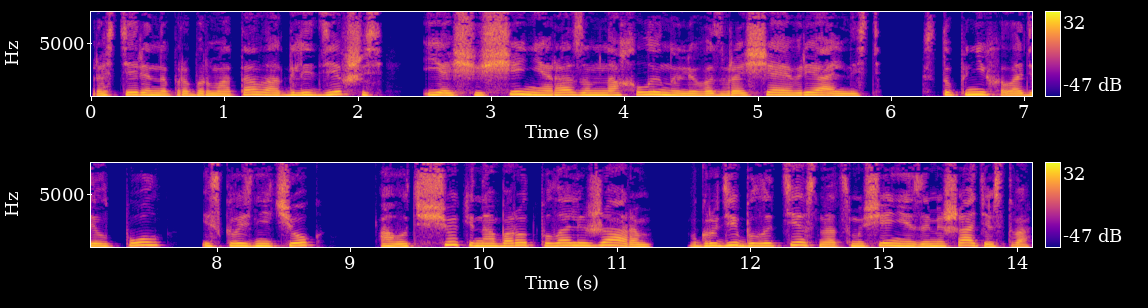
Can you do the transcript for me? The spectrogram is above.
Растерянно пробормотала, оглядевшись, и ощущения разом нахлынули, возвращая в реальность. Ступни холодил пол и сквознячок, а вот щеки, наоборот, пылали жаром, в груди было тесно от смущения и замешательства.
